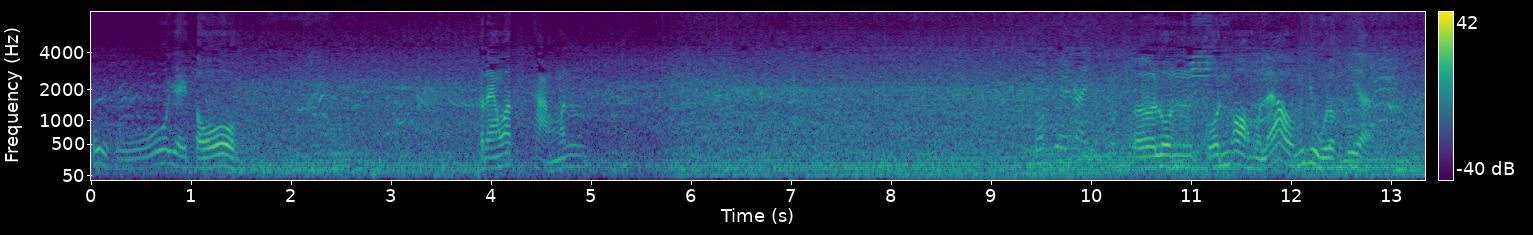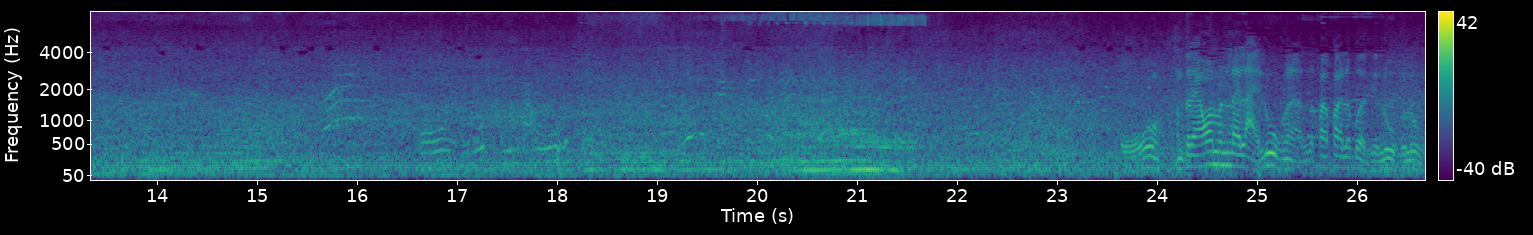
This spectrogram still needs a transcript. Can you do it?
โอ้โห ใหญ่โต แสดงว่าถังมัน รถด้วยไหนคนเออลนคนออกหมดแล้วไม่อยู่หรอกพี่อะโอ้รถคุณดังโอ้มันแสดงว่ามันหลาย ๆ ลูกนะแล้วค่อย ๆ ระเบิดทีละลูกละลูก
